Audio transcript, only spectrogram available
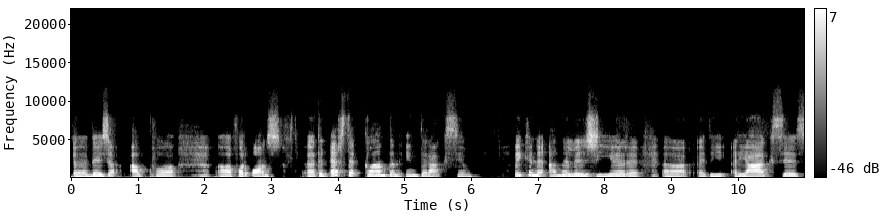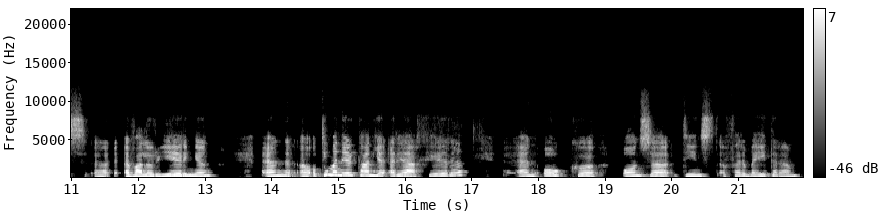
uh, deze app uh, uh, voor ons? ten eerste klanteninteractie. We kunnen analyseren die reacties, evalueringen. En op die manier kan je reageren en ook onze dienst verbeteren.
